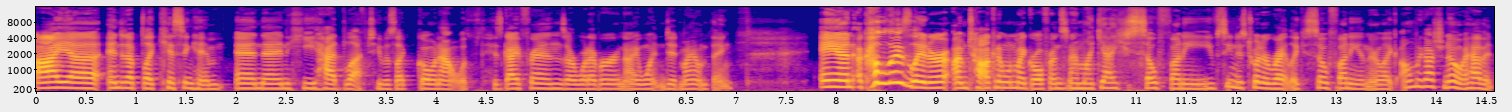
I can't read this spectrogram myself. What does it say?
I uh, ended up like kissing him and then he had left. He was like going out with his guy friends or whatever and I went and did my own thing. And a couple days later, I'm talking to one of my girlfriends and I'm like, yeah, he's so funny. You've seen his Twitter, right? Like, he's so funny. And they're like, oh my gosh, no, I haven't.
